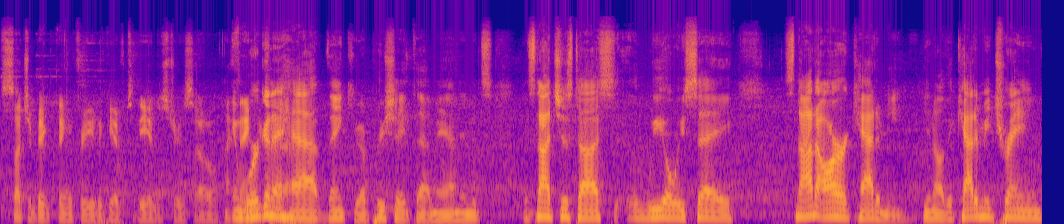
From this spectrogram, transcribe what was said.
such a big thing for you to give to the industry. So, I and we're gonna have thank you i appreciate that man and it's it's not just us we always say it's not our academy you know the academy trained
